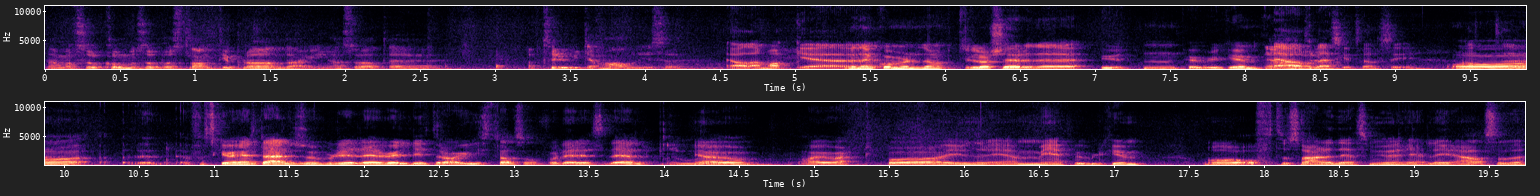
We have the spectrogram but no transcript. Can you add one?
De har så kommet såpass langt i planlegginga, så at jeg, jeg tror ikke de avlyser. ja, de har ikke Men de kommer nok til å kjøre det uten publikum. Ja, det var det jeg skulle til å si. At, Og for skal jeg være helt ærlig, så blir det veldig tragisk da, sånn for deres del. Jo. Jeg har jo, har jo vært på junior-EM med publikum, og ofte så er det det som gjør hele greia. Altså det,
